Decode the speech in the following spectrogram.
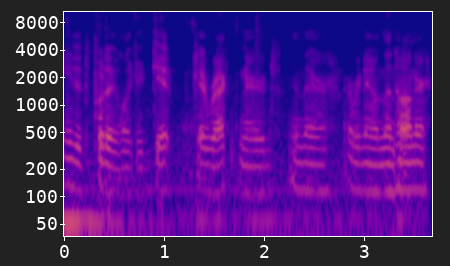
You needed to put a like a get get wrecked nerd in there every now and then, Hunter.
